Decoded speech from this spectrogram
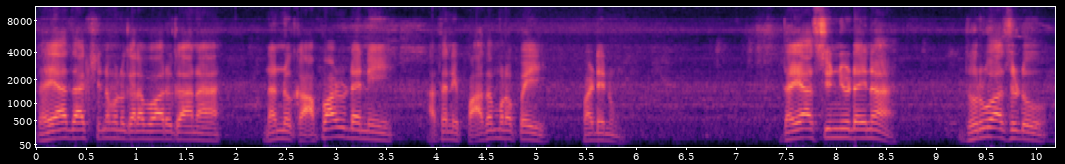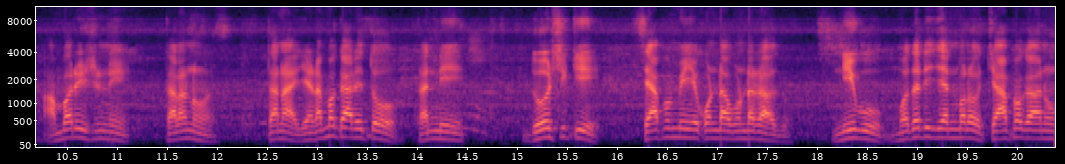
దయాదాక్షిణములు గలవారుగాన నన్ను కాపాడుడని అతని పాదములపై పడెను. దయాశూన్యుడైన దుర్వాసుడు అంబరీషుని తలను తన ఎడమకాలితో తన్ని దోషికి శాపమేయకుండా ఉండరాదు. నీవు మొదటి జన్మలో చేపగాను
